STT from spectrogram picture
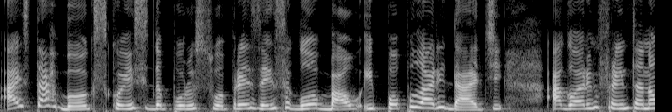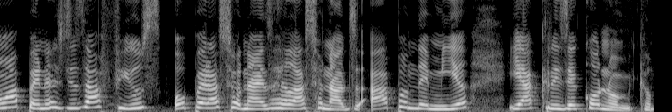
A Starbucks, conhecida por sua presença global e popularidade, agora enfrenta não apenas desafios operacionais relacionados à pandemia e à crise econômica,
